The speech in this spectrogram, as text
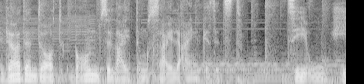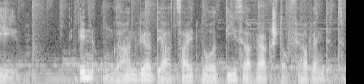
werden dort Bronzeleitungsseile eingesetzt (CUE). In Ungarn wird derzeit nur dieser Werkstoff verwendet.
